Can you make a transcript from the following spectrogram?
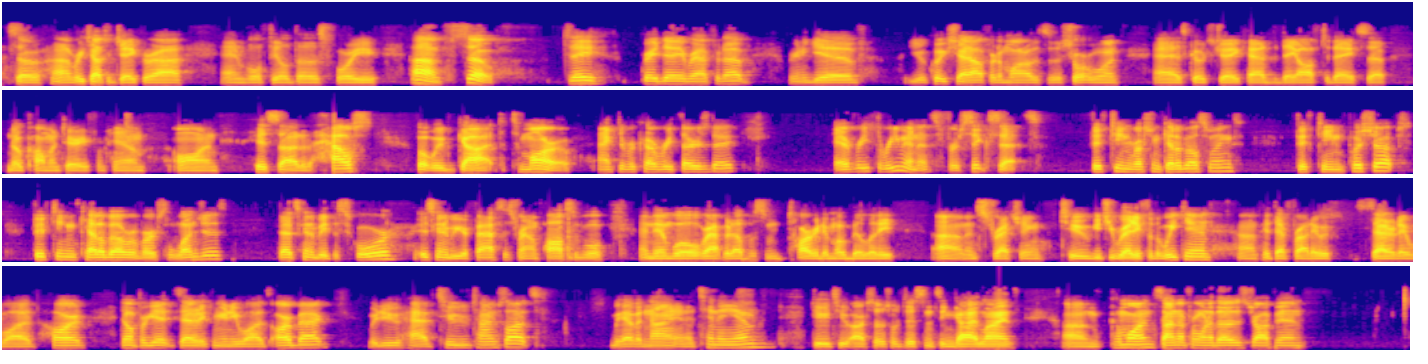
So uh, reach out to Jake or I, and we'll field those for you. Um, so today great day. Wrap it up. We're going to give you a quick shout out for tomorrow. This is a short one as Coach Jake had the day off today, so no commentary from him on his side of the house. But we've got tomorrow, Active Recovery Thursday, every three minutes for six sets 15 Russian kettlebell swings, 15 push ups, 15 kettlebell reverse lunges, that's going to be the score. It's going to be your fastest round possible, and then we'll wrap it up with some targeted mobility um, and stretching to get you ready for the weekend. Um, hit that Friday with Saturday WOD hard. Don't forget, Saturday community WODs are back. We do have two time slots. We have a 9 and a 10 a.m. due to our social distancing guidelines. Um, come on, sign up for one of those, drop in,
